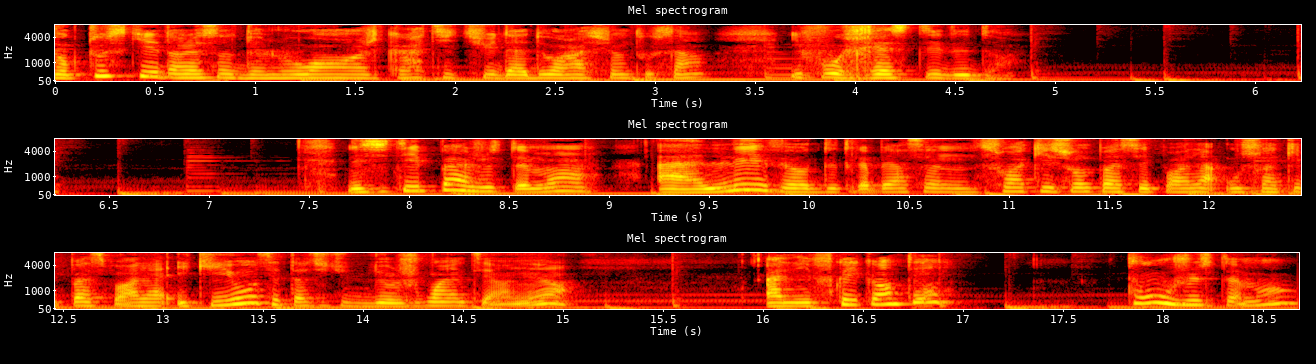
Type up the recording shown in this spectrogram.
Donc tout ce qui est dans le sens de louange, gratitude, adoration, tout ça, il faut rester dedans. N'hésitez pas justement à aller vers d'autres personnes, soit qui sont passées par là, ou soit qui passent par là, et qui ont cette attitude de joie intérieure, à les fréquenter pour justement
